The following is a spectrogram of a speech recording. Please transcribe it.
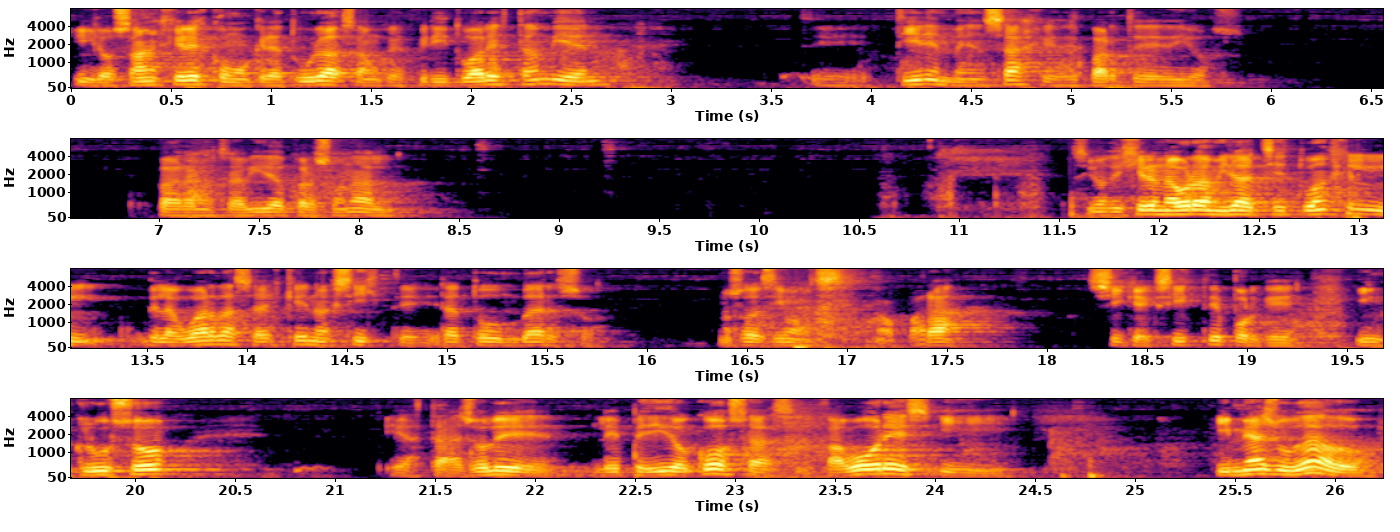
Y los ángeles como criaturas, aunque espirituales también, eh, tienen mensajes de parte de Dios para nuestra vida personal. Si nos dijeran ahora, mira, che, tu ángel de la guarda, ¿sabes qué? No existe, era todo un verso. Nosotros decimos, no, pará, sí que existe porque incluso eh, hasta yo le, he pedido cosas, favores y, y, me ha ayudado.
